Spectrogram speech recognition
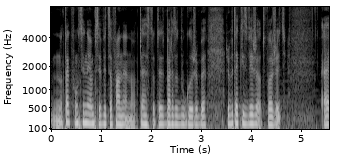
no, tak funkcjonują psy wycofane. No, często to jest bardzo długo, żeby, żeby takie zwierzę otworzyć e,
